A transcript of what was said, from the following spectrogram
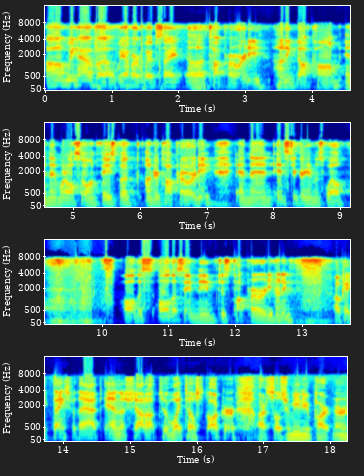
Um, we have uh, we have our website, uh, toppriorityhunting.com, and then we're also on Facebook under Top Priority, and then Instagram as well all this all the same name just top priority hunting okay thanks for that and a shout out to whitetail stalker our social media partner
